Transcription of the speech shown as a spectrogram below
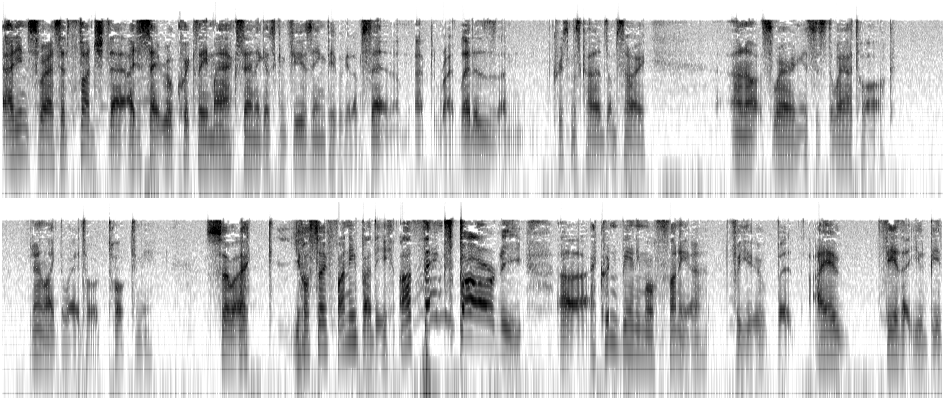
I didn't swear, I said fudge that. I just say it real quickly in my accent, it gets confusing, people get upset, I have to write letters, um, Christmas cards, I'm sorry. I'm not swearing, it's just the way I talk. If you don't like the way I talk, talk to me. So, uh, you're so funny, buddy. Oh, thanks, Barney! Uh, I couldn't be any more funnier for you, but I fear that you'd be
